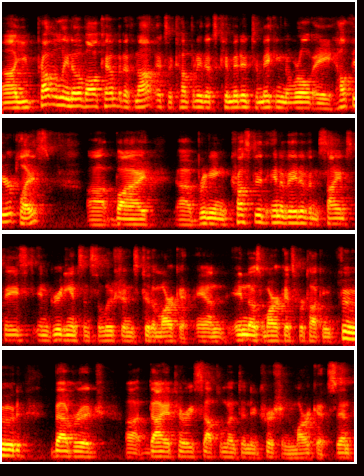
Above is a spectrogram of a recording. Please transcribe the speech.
Uh, you probably know Balchem, but if not, it's a company that's committed to making the world a healthier place uh, by uh, bringing trusted, innovative, and science based ingredients and solutions to the market. And in those markets, we're talking food, beverage, uh, dietary supplement, and nutrition markets. And,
